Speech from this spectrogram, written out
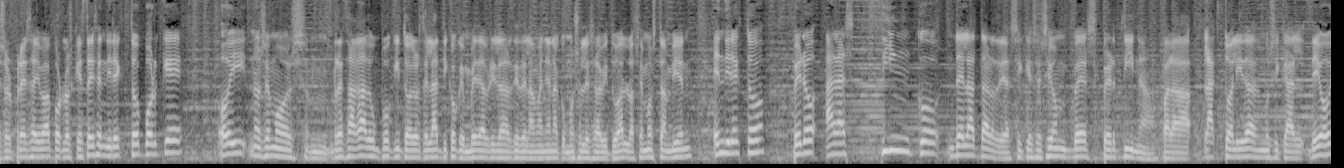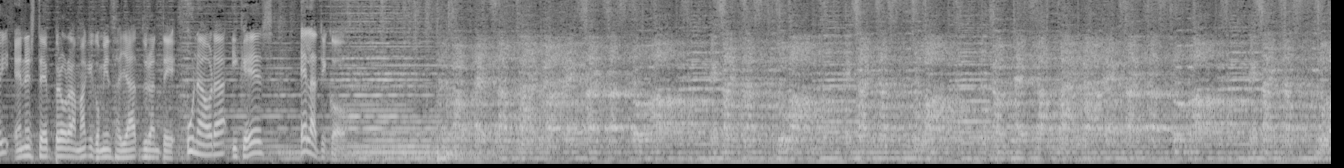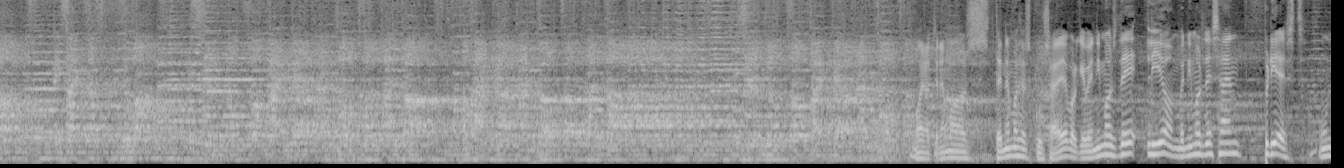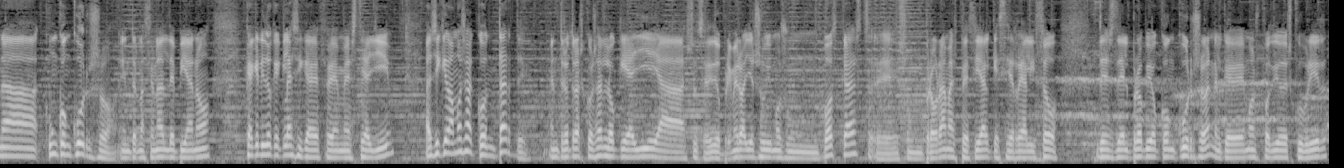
De sorpresa iba por los que estáis en directo porque hoy nos hemos mm, rezagado un poquito los del ático que en vez de abrir a las 10 de la mañana como suele ser habitual, lo hacemos también en directo, pero a las 5 de la tarde, así que sesión vespertina para la actualidad musical de hoy en este programa que comienza ya durante una hora y que es El Ático. Bueno, tenemos, tenemos excusa, ¿eh? porque venimos de Lyon, venimos de Saint-Priest, una, un concurso internacional de piano que ha querido que Clásica FM esté allí. Así que vamos a contarte, entre otras cosas, lo que allí ha sucedido. Primero, ayer subimos un podcast, eh, es un programa especial que se realizó desde el propio concurso en el que hemos podido descubrir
